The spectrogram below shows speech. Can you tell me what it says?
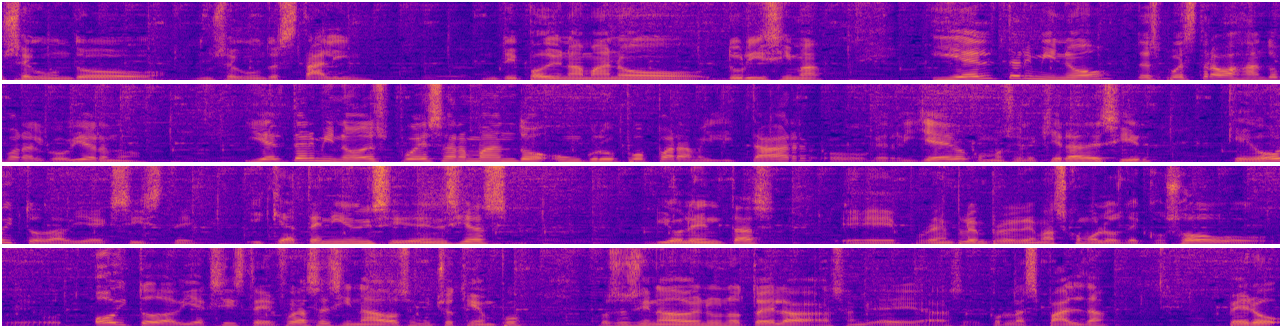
segundo, un segundo Stalin, un tipo de una mano durísima. Y él terminó después trabajando para el gobierno. Y él terminó después armando un grupo paramilitar o guerrillero, como se le quiera decir, que hoy todavía existe y que ha tenido incidencias violentas, eh, por ejemplo, en problemas como los de Kosovo. Eh, hoy todavía existe. Él fue asesinado hace mucho tiempo, fue asesinado en un hotel eh, por la espalda, pero,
